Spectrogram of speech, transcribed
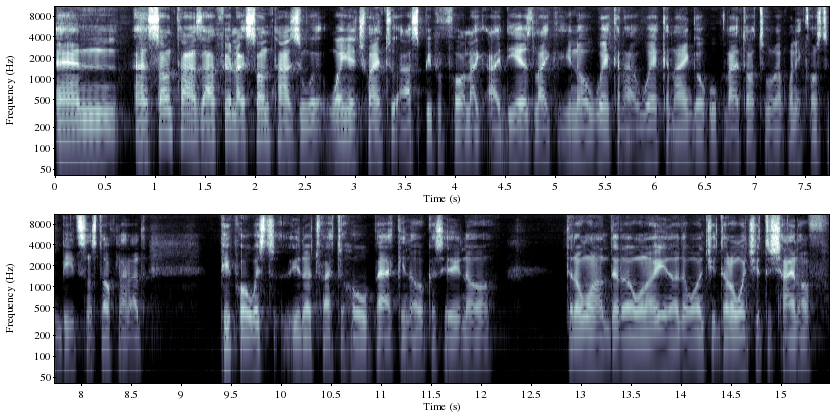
And and sometimes I feel like sometimes when you're trying to ask people for like ideas, like you know, where can I where can I go? Who can I talk to? Like when it comes to beats and stuff like that, people always you know try to hold back, you know, because you know. They don't want. They don't want to. You know. They want you. They don't want you to shine off.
